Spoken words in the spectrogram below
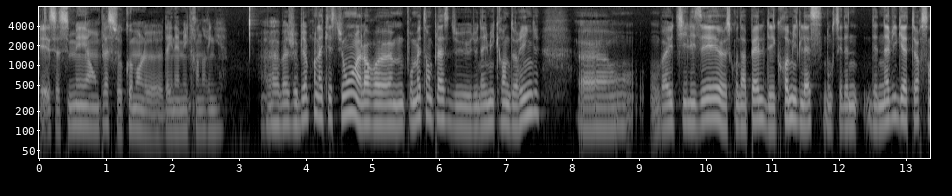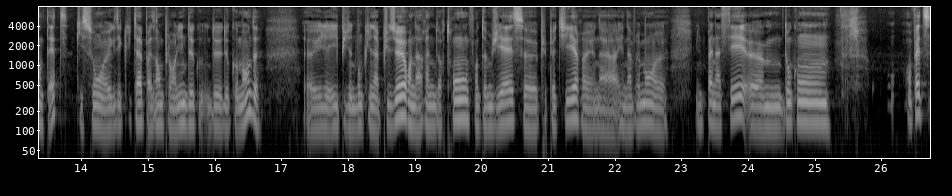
Et ça se met en place comment le Dynamic Rendering? Euh, bah, je vais bien prendre la question. Alors, euh, pour mettre en place du, dynamic rendering, euh, on, va utiliser ce qu'on appelle des chromidless. Donc, c'est des, navigateurs sans tête qui sont exécutables, par exemple, en ligne de, de, commande. et puis, donc, il y en a plusieurs. On a RenderTron, PhantomJS, Puppeteer. Il y en a, a vraiment une panacée. donc, on en fait,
